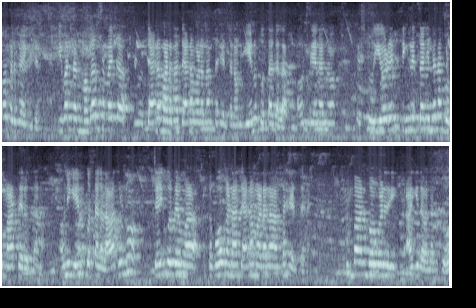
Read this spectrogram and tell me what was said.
ತುಂಬ ಕಡಿಮೆ ಆಗಿದೆ. ಇವನ್ ನನ್ನ ಮಗ ಸಮೇತ ಧ್ಯಾನ ಮಾಡೋಣ ಧ್ಯಾನ ಮಾಡೋಣ ಅಂತ ಹೇಳ್ತಾನೆ. ಅವ್ನಿಗೆ ಏನೂ ಗೊತ್ತಾಗಲ್ಲ. ಅವ್ನಿಗೆ ನಾನು ಎಷ್ಟು ಏಳೆಂಟು ತಿಂಗಳಿದ್ದಾಗಿಂದ ನಾನು ಮಾಡ್ತಾ ಇರೋದು ನಾನು. ಅವನಿಗೆ ಏನೂ ಗೊತ್ತಾಗಲ್ಲ. ಆದ್ರೂ ಜೈ ಗುರುದೇವ್ ಮಾ, ಅಂತ ಹೋಗೋಣ, ಧ್ಯಾನ ಮಾಡೋಣ ಅಂತ ಹೇಳ್ತಾನೆ. ತುಂಬ ಅನುಭವಗಳು ಆಗಿದ್ದಾವೆ ನನಗೂ.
